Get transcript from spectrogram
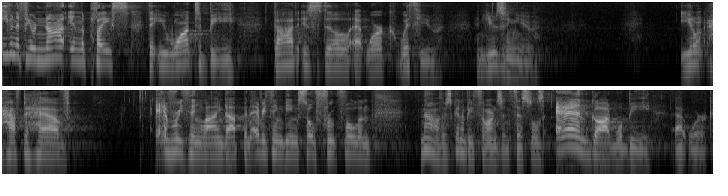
even if you're not in the place that you want to be, God is still at work with you and using you you don't have to have everything lined up and everything being so fruitful and no there's going to be thorns and thistles and god will be at work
